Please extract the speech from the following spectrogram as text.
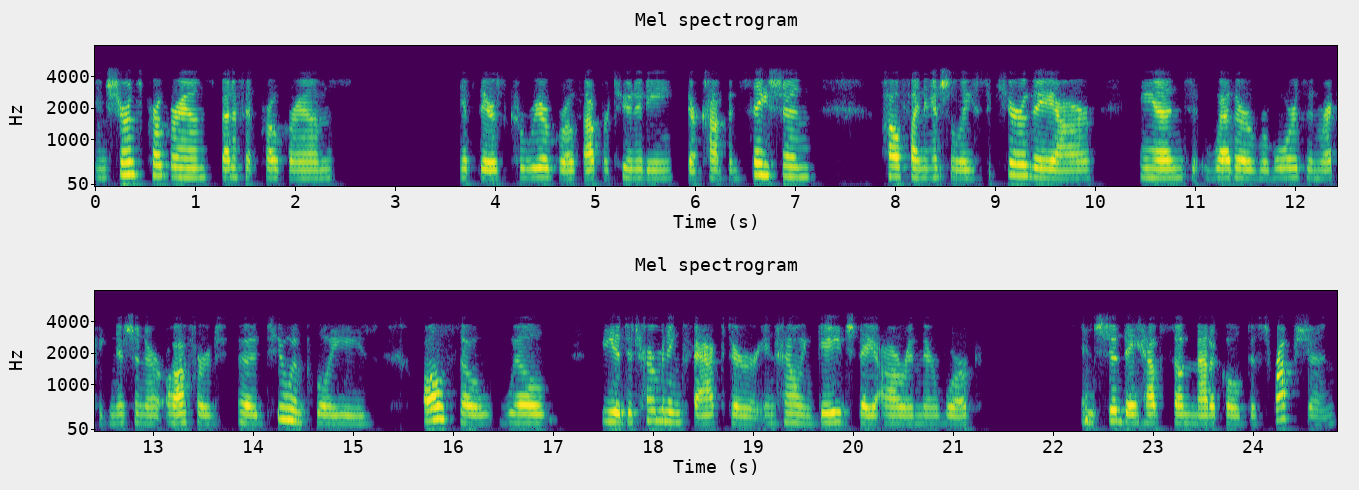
insurance programs, benefit programs, if there's career growth opportunity, their compensation, how financially secure they are, and whether rewards and recognition are offered uh, to employees also will be a determining factor in how engaged they are in their work and should they have some medical disruption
